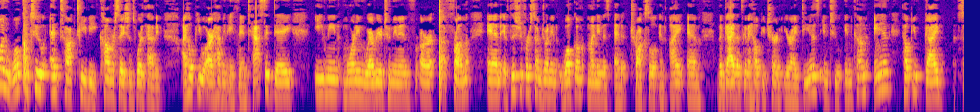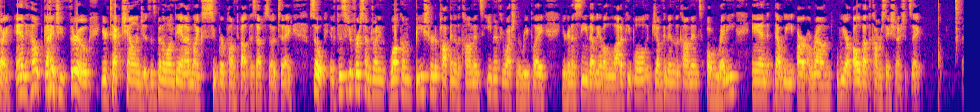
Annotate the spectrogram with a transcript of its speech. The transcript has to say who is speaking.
Speaker 1: Everyone. Welcome to Ed Talk TV, conversations worth having. I hope you are having a fantastic day, evening, morning, wherever you're tuning in for, uh, from. And if this is your first time joining, welcome. My name is Ed Troxell and I am the guy that's going to help you turn your ideas into income and help you guide sorry, and help guide you through your tech challenges. It's been a long day and I'm like super pumped about this episode today. So if this is your first time joining, welcome. Be sure to pop into the comments. Even if you're watching the replay, you're going to see that we have a lot of people jumping into the comments already and that we are around, we are all about the conversation, I should say.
